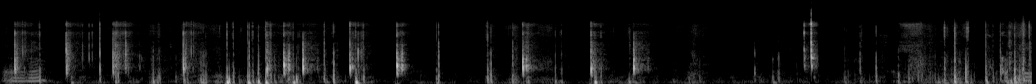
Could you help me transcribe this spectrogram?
Şöyle. Bu kapıyı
